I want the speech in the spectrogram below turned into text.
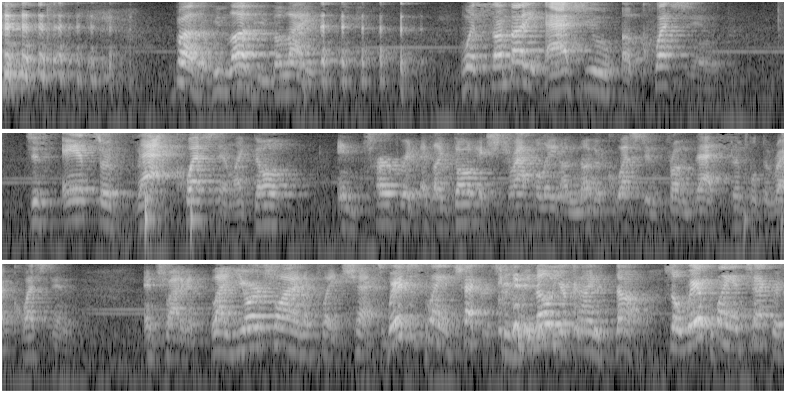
brother, we love you, but like, when somebody asks you a question, just answer that question. Like, don't interpret, like, don't extrapolate another question from that simple, direct question and try to get, like, you're trying to play chess. We're just playing checkers because we know you're kind of dumb. So we're playing checkers,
